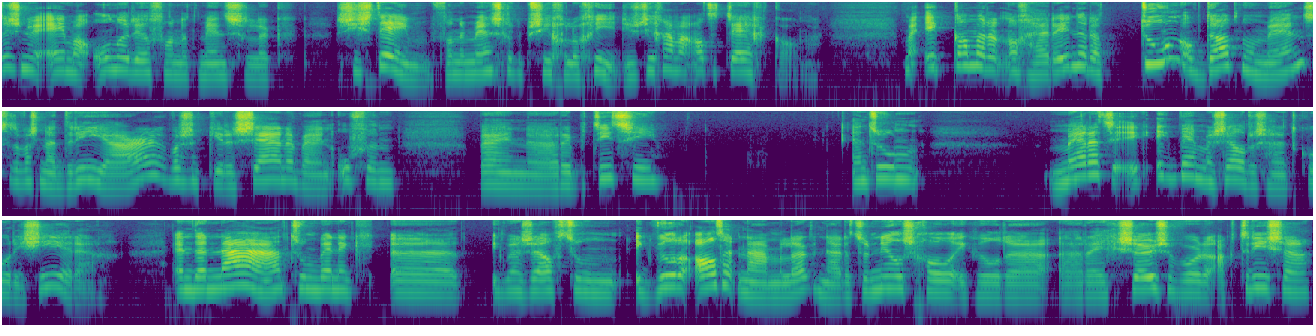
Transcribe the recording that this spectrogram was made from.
is nu eenmaal onderdeel van het menselijk systeem, van de menselijke psychologie. Dus die gaan we altijd tegenkomen. Maar ik kan me dat nog herinneren dat toen op dat moment, dat was na drie jaar, was een keer een scène bij een oefen, bij een uh, repetitie. En toen merkte ik, ik ben mezelf dus aan het corrigeren. En daarna, toen ben ik, uh, ik ben zelf toen, ik wilde altijd namelijk naar de toneelschool, ik wilde uh, regisseuse worden, actrice.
